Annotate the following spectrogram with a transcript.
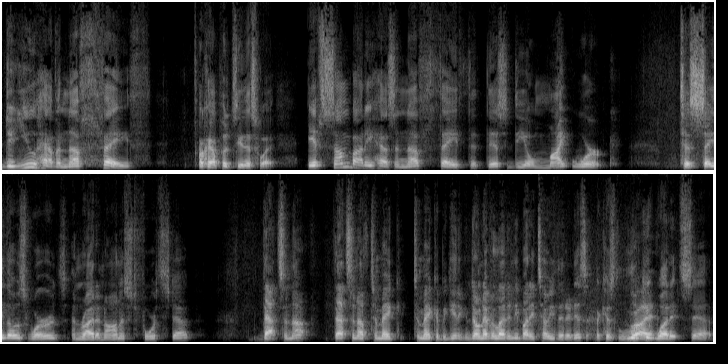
Do you have enough faith? Okay, I'll put it to you this way. If somebody has enough faith that this deal might work to say those words and write an honest fourth step, that's enough. That's enough to make to make a beginning. And don't ever let anybody tell you that it isn't, because look Right. at what it said.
